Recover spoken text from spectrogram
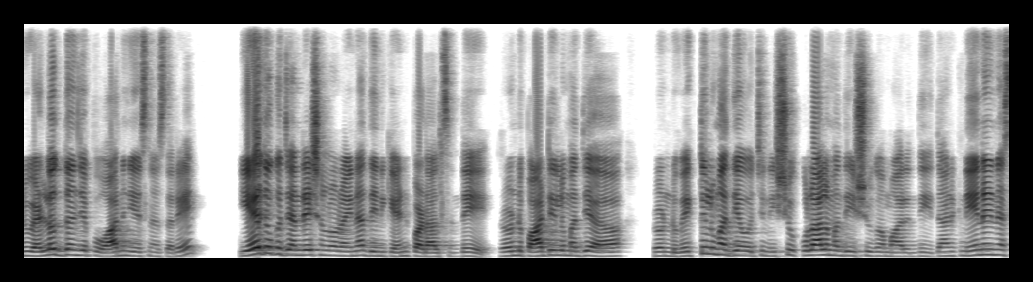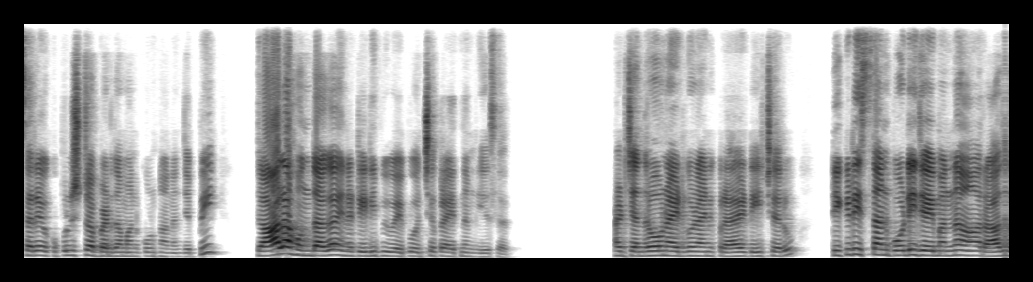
నువ్వు వెళ్ళొద్దని చెప్పి వార్న్ చేసినా సరే ఏదో ఒక జనరేషన్లోనైనా దీనికి ఎండ్ పడాల్సిందే. రెండు పార్టీల మధ్య రెండు వ్యక్తుల మధ్య వచ్చిన ఇష్యూ కులాల మధ్య ఇష్యూగా మారింది. దానికి నేనైనా సరే ఒక పుల్ స్టాప్ పెడదాం అనుకుంటున్నానని చెప్పి చాలా హుందాగా ఆయన టీడీపీ వైపు వచ్చే ప్రయత్నం చేశారు. అటు చంద్రబాబు నాయుడు కూడా ఆయనకు ప్రయారిటీ ఇచ్చారు. టికెట్ ఇస్తాను పోటీ చేయమన్నా రాధ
